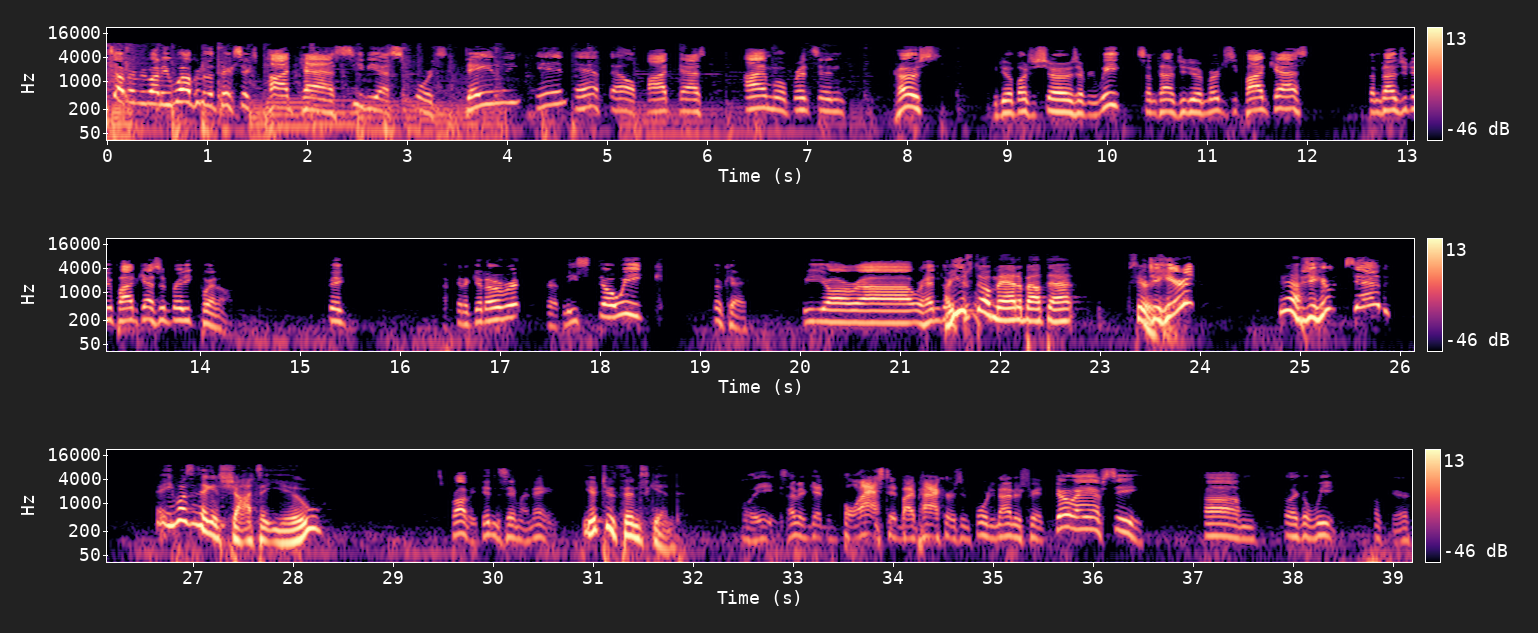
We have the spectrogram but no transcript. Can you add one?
What's up, everybody? Welcome to the Pick Six Podcast, CBS Sports Daily NFL Podcast. I'm Will Brinson, your host. We do a bunch of shows every week. Sometimes we do emergency podcasts. Sometimes we do podcasts with Brady Quinn on. Big, not gonna get over it for at least a week. Okay. We are, uh, we're heading to Are you Super still mad about that? Bowl. Did you hear it? Yeah. Did you hear what he said? He wasn't taking shots at you. Probably didn't say my name. You're too thin skinned. Please. I've been getting blasted by Packers and 49ers fans. Go AFC. Um, for like a week. I don't care.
